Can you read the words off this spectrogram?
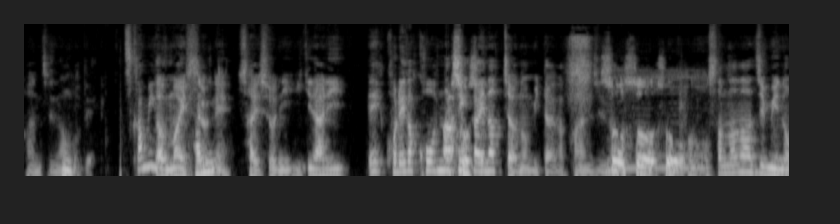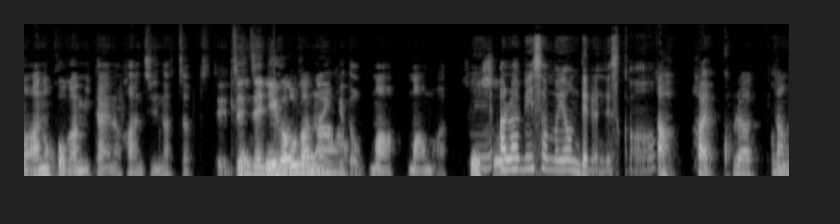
感じなので。つかみがうまいですよね。最初にいきなり、え、これがこんな展開になっちゃうのみたいな感じの。そうそうそう。この幼馴染のあの子がみたいな感じになっちゃってて、全然理由がわかんないけど、まあまあまあ。そうそうア。ラビーさんも読んでるんですか？あ、はい。これはなん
